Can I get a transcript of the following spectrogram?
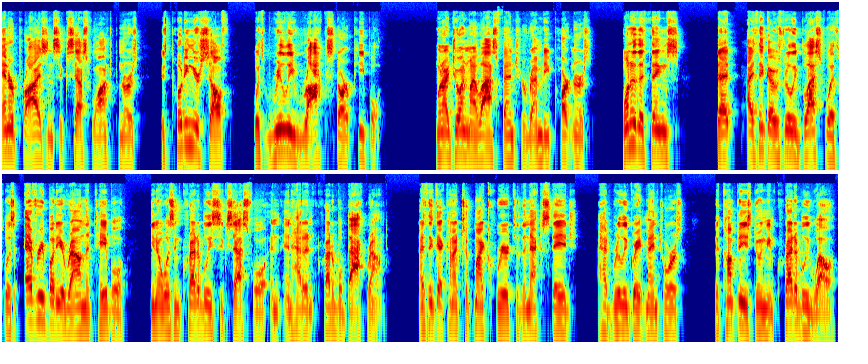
enterprise and successful entrepreneurs is putting yourself with really rock star people. When I joined my last venture, Remedy Partners, one of the things that I think I was really blessed with was everybody around the table, you know, was incredibly successful and, and had an incredible background. And I think that kind of took my career to the next stage. I had really great mentors. The company is doing incredibly well,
